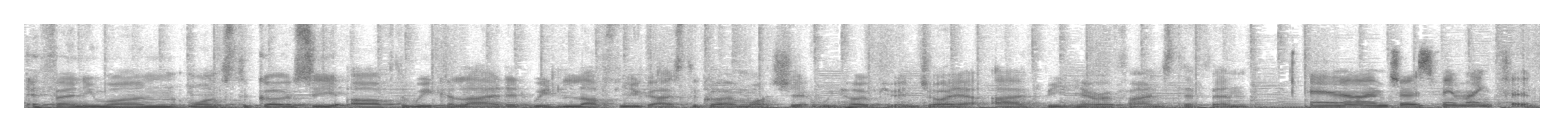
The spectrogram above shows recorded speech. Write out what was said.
if anyone wants to go see After We Collided, we'd love for you guys to go and watch it. We hope you enjoy it. I've been Hero Fiennes Tiffin. And I'm Josephine Langford.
